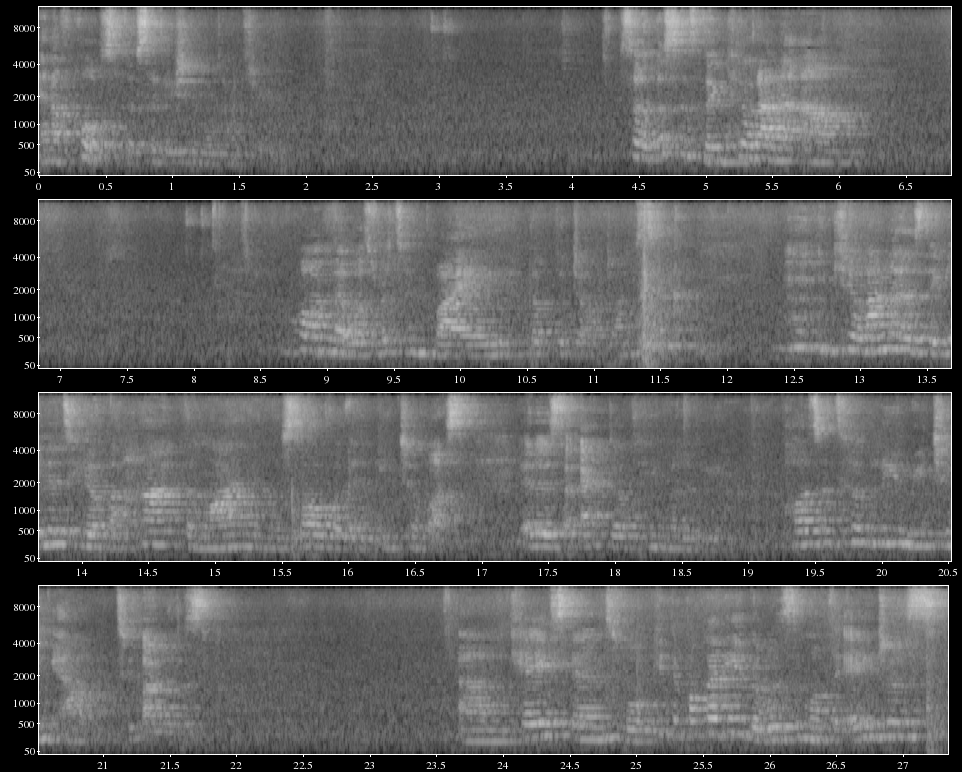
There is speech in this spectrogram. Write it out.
and of course the solution will come through. So this is the Kia um, poem that was written by Dr. John Johnson. Kia is the unity of the heart, the mind, and the soul within each of us. It is the act of humility, positively reaching out to others. Um, K stands for Pakari, the wisdom of the ages.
